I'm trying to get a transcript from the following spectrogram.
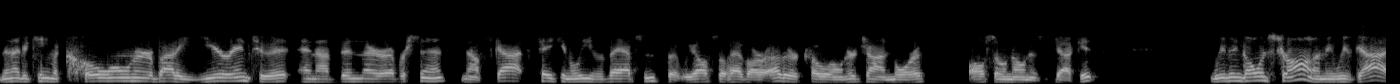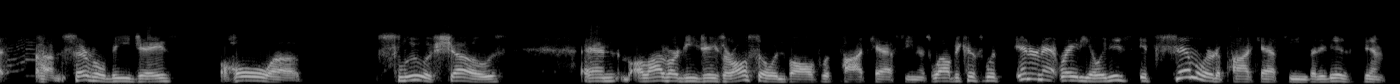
Then I became a co-owner about a year into it, and I've been there ever since. Now Scott's taken leave of absence, but we also have our other co-owner, John Morris, also known as Duckett. We've been going strong. I mean, we've got um, several DJs, a whole uh, slew of shows, and a lot of our DJs are also involved with podcasting as well. Because with internet radio, it is it's similar to podcasting, but it is different.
